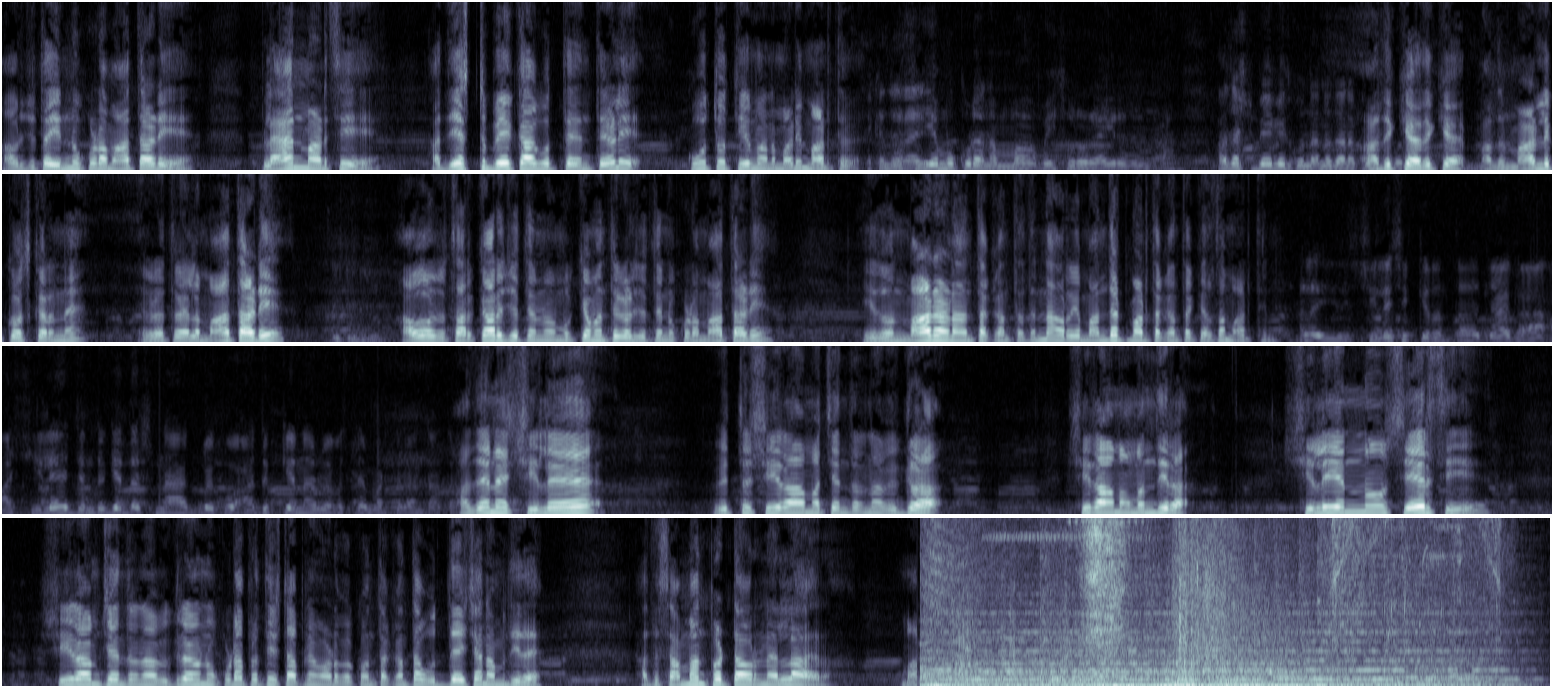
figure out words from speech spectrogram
ಅವ್ರ ಜೊತೆ ಇನ್ನೂ ಕೂಡ ಮಾತಾಡಿ ಪ್ಲ್ಯಾನ್ ಮಾಡಿಸಿ ಅದೆಷ್ಟು ಬೇಕಾಗುತ್ತೆ ಅಂತೇಳಿ ಕೂತು ತೀರ್ಮಾನ ಮಾಡಿ ಮಾಡ್ತೇವೆ. ಯಾಕಂದ್ರೆ ಕೂಡ ನಮ್ಮ ಮೈಸೂರವ್ರು ಆಗಿರೋದ್ರಿಂದ ಆದಷ್ಟು ಬೇಗ ಇದಕ್ಕೊಂದು ಅನುದಾನ ಅದಕ್ಕೆ ಅದಕ್ಕೆ ಅದನ್ನು ಮಾಡಲಿಕ್ಕೋಸ್ಕರನೇ ಇವ್ರ ಹತ್ರ ಎಲ್ಲ ಮಾತಾಡಿ ಅವರು ಸರ್ಕಾರ ಜೊತೆನೂ ಮುಖ್ಯಮಂತ್ರಿಗಳ ಜೊತೆನೂ ಕೂಡ ಮಾತಾಡಿ ಇದೊಂದು ಮಾಡೋಣ ಅಂತಕ್ಕಂಥದ್ದನ್ನು ಅವ್ರಿಗೆ ಮಂದಟ್ ಮಾಡ್ತಕ್ಕಂಥ ಕೆಲಸ ಮಾಡ್ತೀನಿ. ಅಲ್ಲ ಈ ಶಿಲೆ ಸಿಕ್ಕಿರೋಂಥ ಜಾಗ ಆ ಶಿಲೆ ಜನರಿಗೆ ದರ್ಶನ ಆಗಬೇಕು ಅದಕ್ಕೆ ಏನಾದ್ರು ವ್ಯವಸ್ಥೆ ಮಾಡ್ತಾರೆ ಅಂತ ಅದೇನೇ ಶಿಲೆ ವಿತ್ ಶ್ರೀರಾಮಚಂದ್ರನ ವಿಗ್ರಹ ಶ್ರೀರಾಮ ಮಂದಿರ ಶಿಲೆಯನ್ನು ಸೇರಿಸಿ ಶ್ರೀರಾಮಚಂದ್ರನ ವಿಗ್ರಹವನ್ನು ಕೂಡ ಪ್ರತಿಷ್ಠಾಪನೆ ಮಾಡಬೇಕು ಅಂತಕ್ಕಂಥ ಉದ್ದೇಶ ನಮ್ಮದಿದೆ ಅದು ಸಂಬಂಧಪಟ್ಟವ್ರನ್ನೆಲ್ಲ ಮಾ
